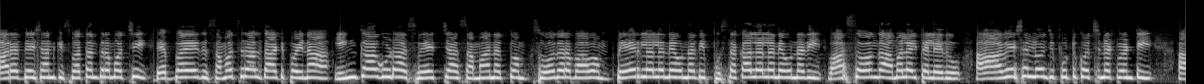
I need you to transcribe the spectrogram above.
భారతదేశానికి స్వతంత్రం వచ్చి డెబ్బై ఐదు సంవత్సరాలు దాటిపోయినా ఇంకా కూడా స్వేచ్ఛ సమానత్వం సోదర భావం పేర్లలోనే ఉన్నది పుస్తకాలలోనే ఉన్నది వాస్తవంగా అమలైతలేదు ఆ ఆవేశంలోంచి పుట్టుకొచ్చినటువంటి ఆ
